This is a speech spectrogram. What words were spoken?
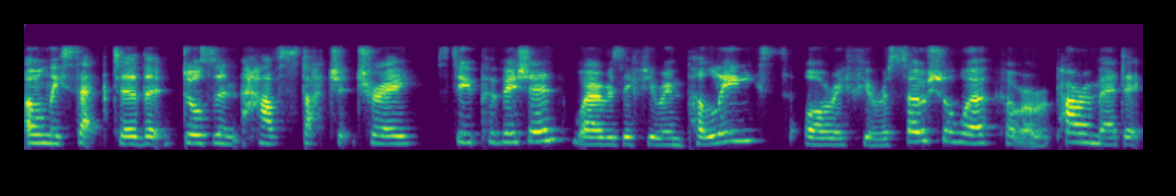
only sector that doesn't have statutory supervision. Whereas if you're in police or if you're a social worker or a paramedic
